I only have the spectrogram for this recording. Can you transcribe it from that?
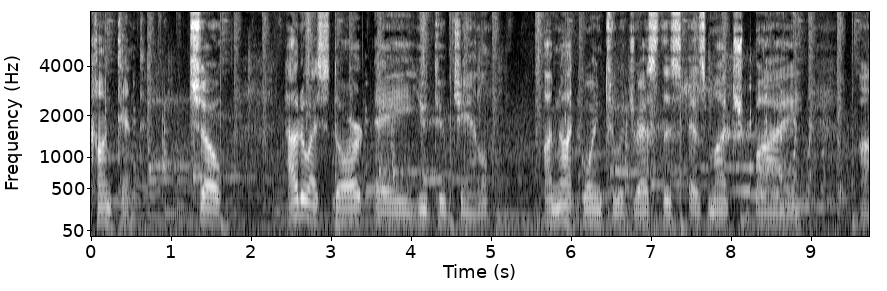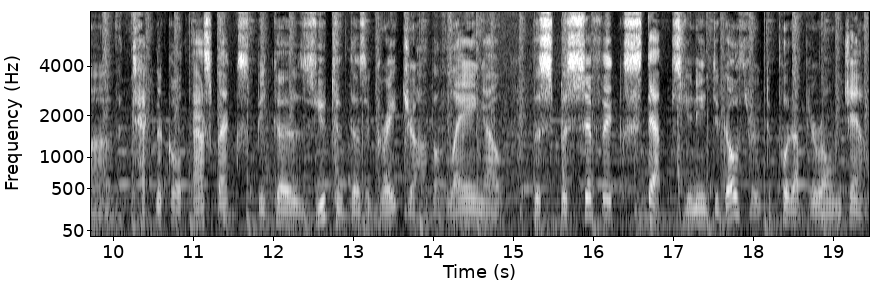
content. So, how do I start a YouTube channel? I'm not going to address this as much by uh, the technical aspects because YouTube does a great job of laying out the specific steps you need to go through to put up your own channel.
